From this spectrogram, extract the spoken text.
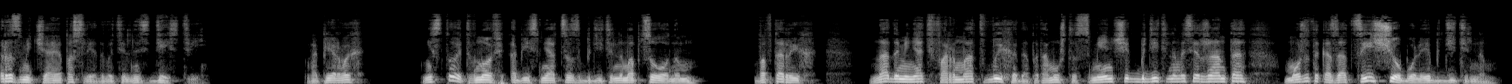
размечая последовательность действий. Во-первых, не стоит вновь объясняться с бдительным опционом. Во-вторых, надо менять формат выхода, потому что сменщик бдительного сержанта может оказаться еще более бдительным.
